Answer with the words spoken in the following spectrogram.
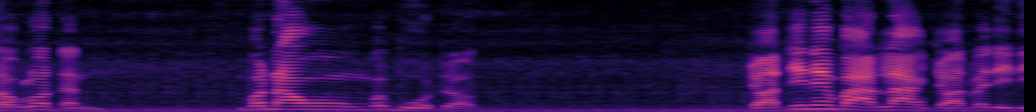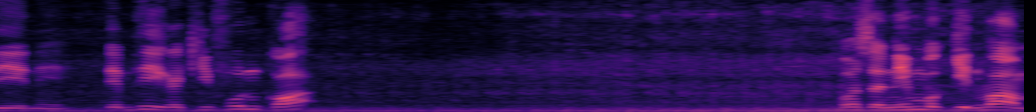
ดอกรถนั่นบ่เน่าบ่บูดดอก จอดที่ในบ้านล่างจอดไว้ดีๆนี่ เต็มที่ก็ขี้ฝุ่นเกาะบ่สนิมบ่กินพร้อม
